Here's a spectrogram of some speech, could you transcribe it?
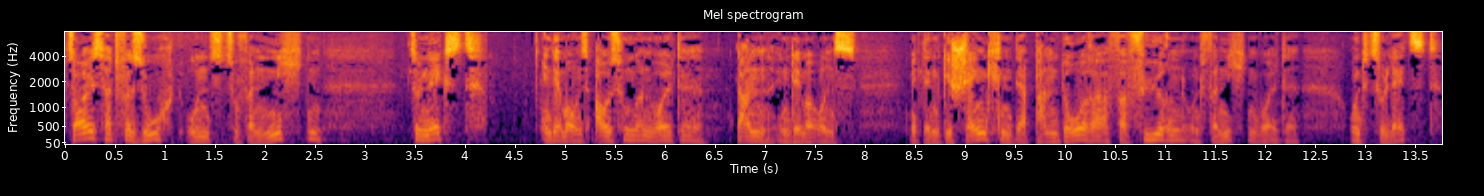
Zeus hat versucht, uns zu vernichten. Zunächst, indem er uns aushungern wollte, dann, indem er uns mit den Geschenken der Pandora verführen und vernichten wollte und zuletzt,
